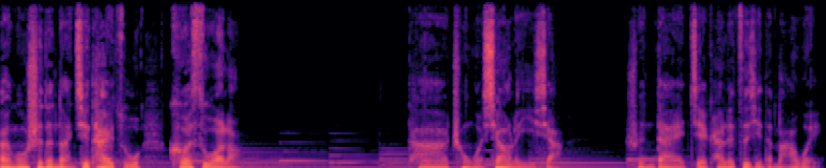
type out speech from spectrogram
办公室的暖气太足，渴死我了。他冲我笑了一下，顺带解开了自己的马尾，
